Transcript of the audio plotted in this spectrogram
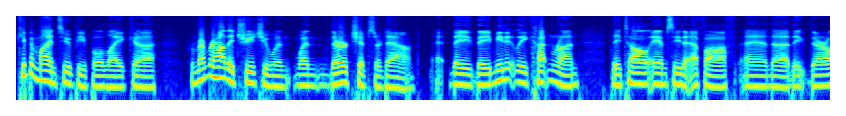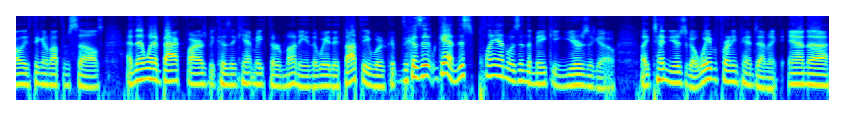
keep in mind too, people like uh, remember how they treat you when when their chips are down. Uh, They they immediately cut and run. They tell AMC to f off, and uh, they they're only thinking about themselves. And then when it backfires because they can't make their money the way they thought they would, because it, again, this plan was in the making years ago, like ten years ago, way before any pandemic, and uh,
